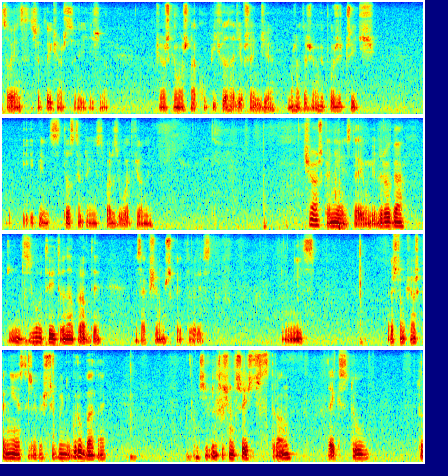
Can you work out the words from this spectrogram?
co więcej chcecie o tej książce wiedzieć? No, książkę można kupić w zasadzie wszędzie, można też ją wypożyczyć, więc dostęp do niej jest bardzo ułatwiony. Książka nie jest, tak jak mówię, droga. 5 zł to naprawdę za książkę to jest nic. Zresztą książka nie jest też jakoś szczególnie gruba, tak? 96 stron tekstu to,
